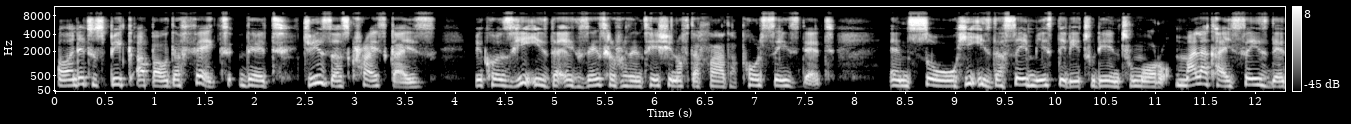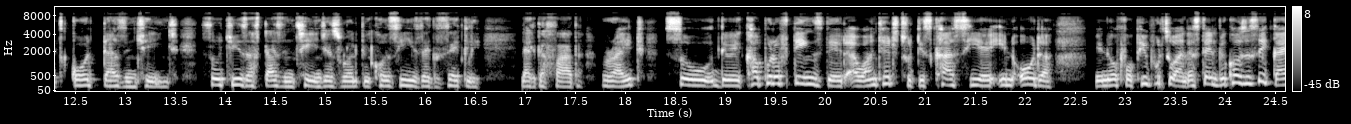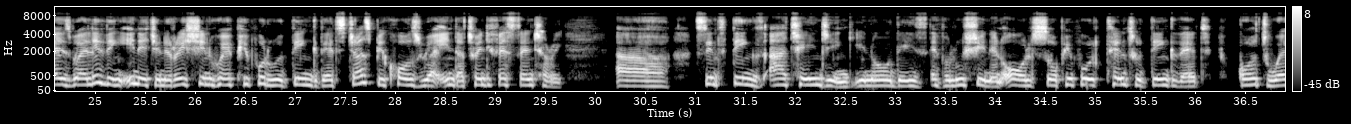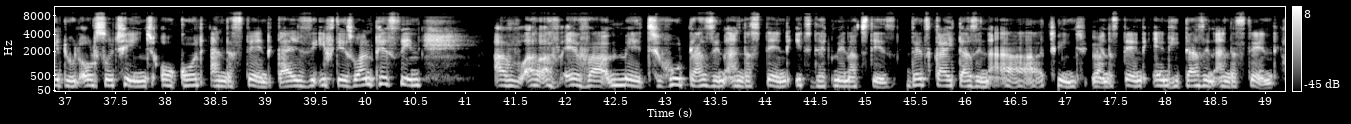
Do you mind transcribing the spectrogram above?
I wanted to speak about the fact that Jesus Christ, guys, because he is the exact representation of the Father. Paul says that and so he is the same yesterday, today, and tomorrow. Malachi says that God doesn't change. So Jesus doesn't change as well because he is exactly like the Father, right? So there are a couple of things that I wanted to discuss here in order, you know, for people to understand. Because you see, guys, we're living in a generation where people will think that just because we are in the 21st century, uh, since things are changing, you know, there's evolution and all, so people tend to think that God's word will also change or God understand. Guys, if there's one person I've, I've ever met who doesn't understand, it's that man upstairs. That guy doesn't uh, change, you understand, and he doesn't understand.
